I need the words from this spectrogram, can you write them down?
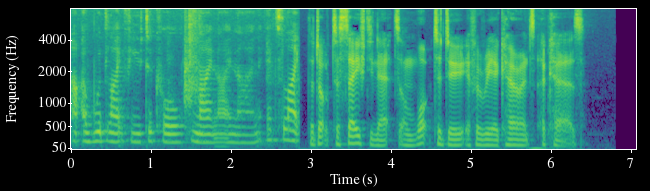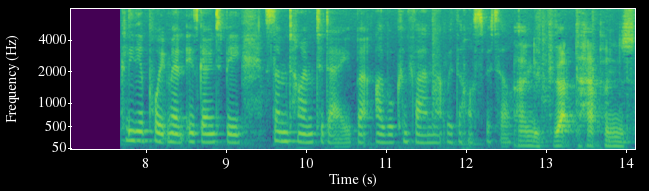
I, I would like for you to call 999. It's like The doctor safety net on what to do if a reoccurrence occurs. The appointment is going to be sometime today, but I will confirm that with the hospital. And if that happens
